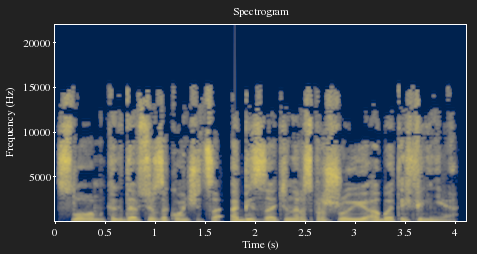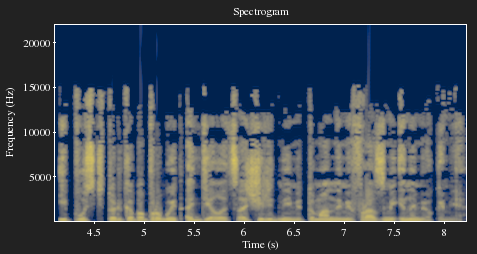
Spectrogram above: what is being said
Словом, когда все закончится, обязательно расспрошу ее об этой фигне, и пусть только попробует отделаться очередными туманными фразами и намеками.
